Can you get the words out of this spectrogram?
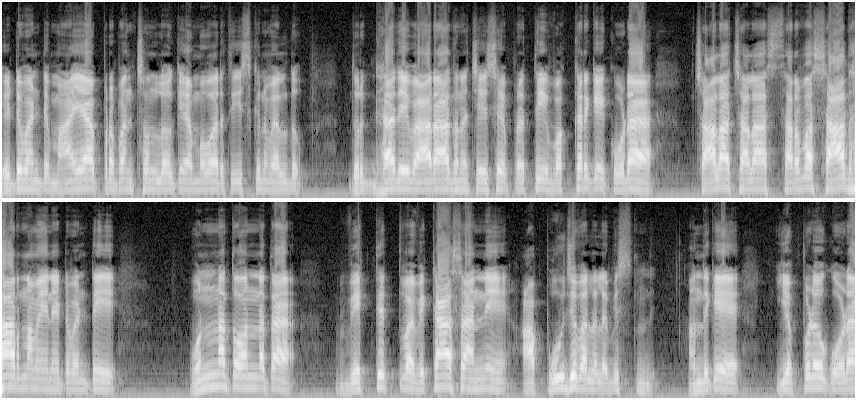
ఎటువంటి మాయా ప్రపంచంలోకి అమ్మవారు తీసుకుని వెళ్దు దుర్గాదేవి ఆరాధన చేసే ప్రతి ఒక్కరికి కూడా చాలా చాలా సర్వసాధారణమైనటువంటి ఉన్నతోన్నత వ్యక్తిత్వ వికాసాన్ని ఆ పూజ వల్ల లభిస్తుంది. అందుకే ఎప్పుడూ కూడా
